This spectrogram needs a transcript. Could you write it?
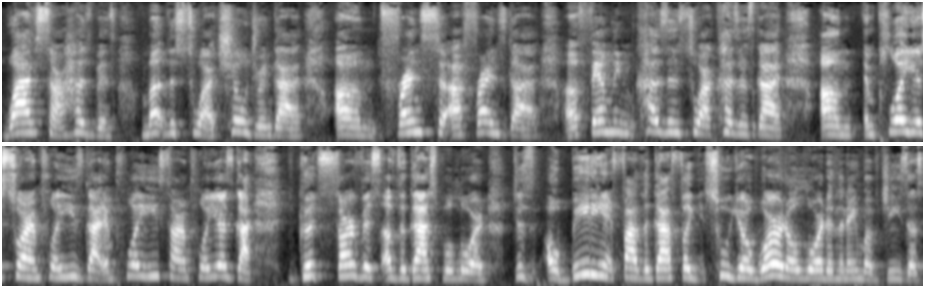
wives to our husbands, mothers to our children, God, um, friends to our friends, God, uh, family cousins to our cousins, God, um, employers to our employees, God, employees to our employers, God, good service of the gospel, Lord, just obedient, Father God, for to your word, oh Lord, in the name of Jesus.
